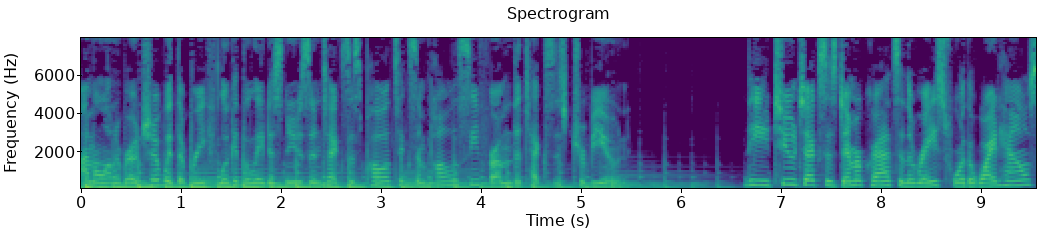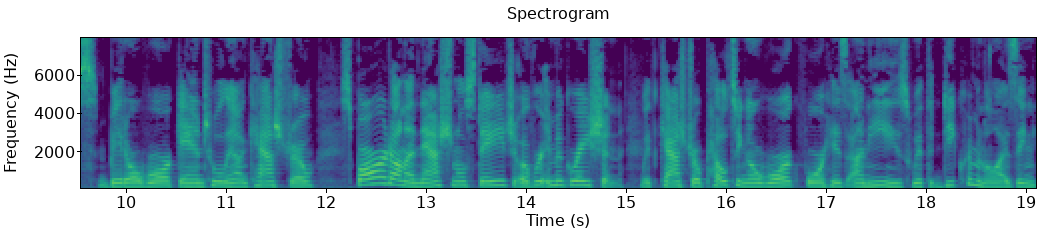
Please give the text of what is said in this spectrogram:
I'm Alana Rocha with a brief look at the latest news in Texas politics and policy from the Texas Tribune. The two Texas Democrats in the race for the White House, Beto O'Rourke and Julian Castro, sparred on a national stage over immigration, with Castro pelting O'Rourke for his unease with decriminalizing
